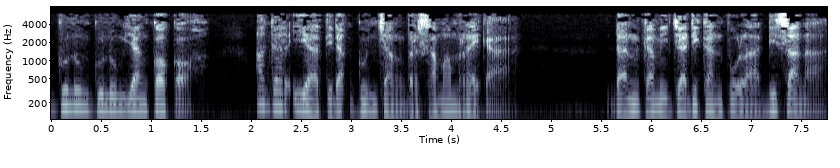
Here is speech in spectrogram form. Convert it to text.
gunung-gunung yang kokoh, agar ia tidak guncang bersama mereka. Dan kami jadikan pula di sana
